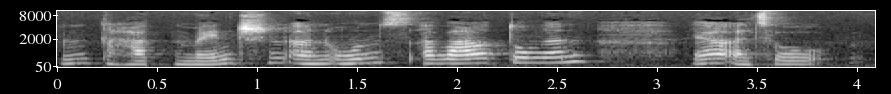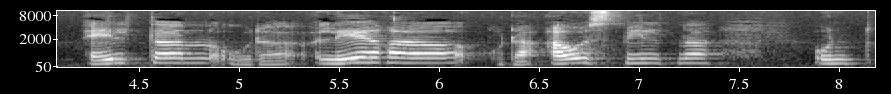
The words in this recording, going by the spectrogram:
Hm, da hatten Menschen an uns Erwartungen, ja, also Eltern oder Lehrer oder Ausbildner. Und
